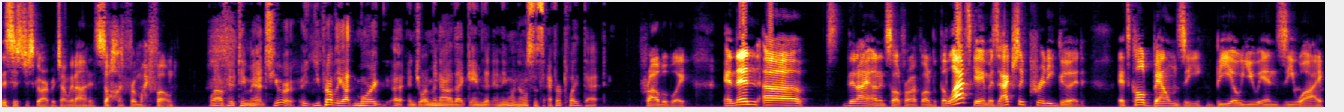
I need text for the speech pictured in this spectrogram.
"This is just garbage. I'm gonna uninstall it from my phone." Wow, 15 minutes. You're you probably got more uh, enjoyment out of that game than anyone else has ever played that. probably. And then uh then I uninstalled it from my phone. But the last game is actually pretty good. It's called Bounzy, B O U N Z Y,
